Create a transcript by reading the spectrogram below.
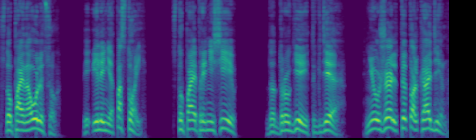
Ступай на улицу. Или нет, постой. Ступай, принеси. Да другие ты где? Неужели ты только один?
